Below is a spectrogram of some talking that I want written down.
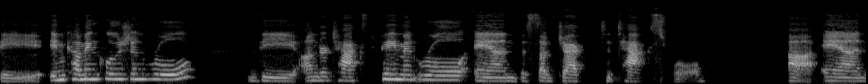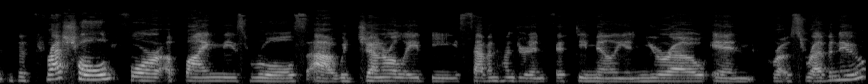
the income inclusion rule, the undertaxed payment rule, and the subject to tax rule. Uh, and the threshold for applying these rules uh, would generally be 750 million euro in gross revenue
